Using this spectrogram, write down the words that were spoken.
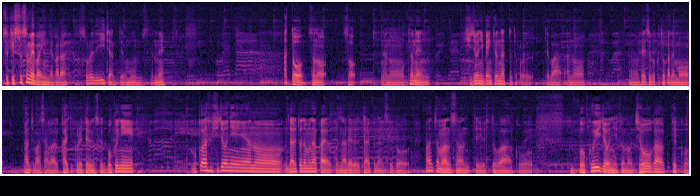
突き進めばいいんだから、それでいいじゃんって思うんですよね。あと、そのそうあの去年、非常に勉強になったところでは、あのフェイスブックとかでもパンチマンさんが書いてくれてるんですけど僕に僕は非常にあの誰とでも仲良くなれるタイプなんですけどパンチャマンさんっていう人はこう僕以上にその情が結構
